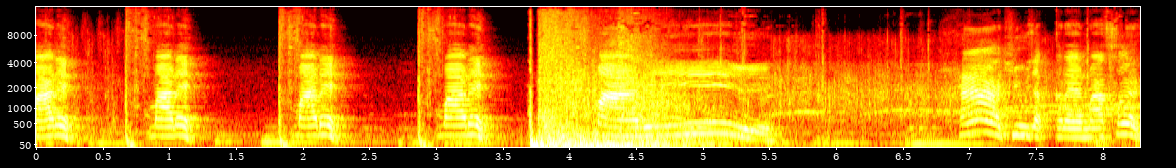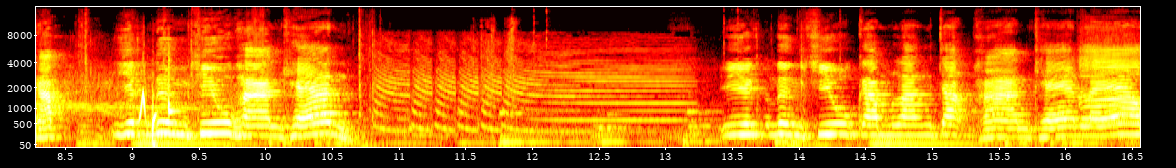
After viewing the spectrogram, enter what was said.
มาดิ มาดิ มาดิ มาดิ มาดิห้าคิวจากแกรนด์มาสเตอร์ครับ อีกหนึ่งคิวผ่านแคนอีกหนึ่งคิวกำลังจะผ่านแคนแล้ว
